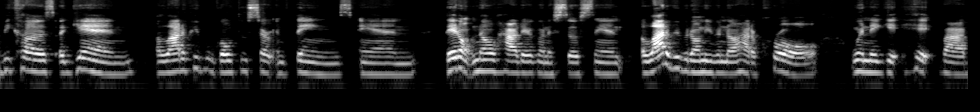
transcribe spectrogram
because again a lot of people go through certain things and they don't know how they're going to still stand. A lot of people don't even know how to crawl when they get hit by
